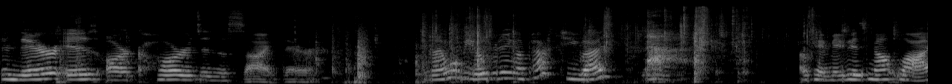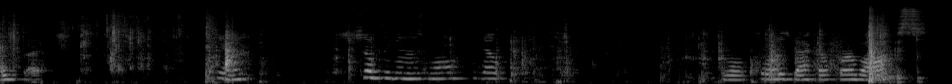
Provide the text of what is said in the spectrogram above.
And there is our cards in the side there. And I will be opening a pack to you guys. Okay, maybe it's not live, but yeah something in this wall. Nope. We'll close back up our box.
